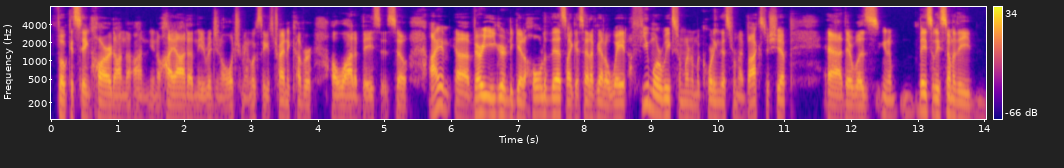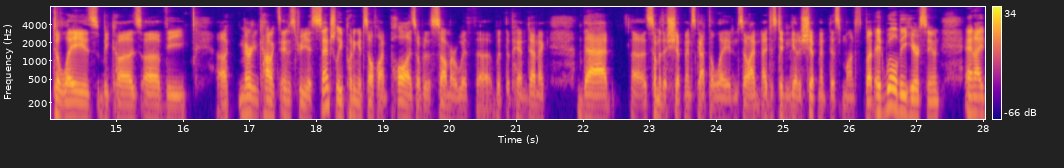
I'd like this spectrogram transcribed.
focusing hard on the on you know Hayata and the original Ultraman. It looks like it's trying to cover a lot of bases. So I am uh, very eager to get a hold of this. Like I said, I've got to wait a few more weeks from when I'm recording this for my box to ship. Uh, there was, you know, basically some of the delays because of the uh, American comics industry essentially putting itself on pause over the summer with uh, with the pandemic. That uh, some of the shipments got delayed, and so I, I, just didn't get a shipment this month. But it will be here soon. And I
